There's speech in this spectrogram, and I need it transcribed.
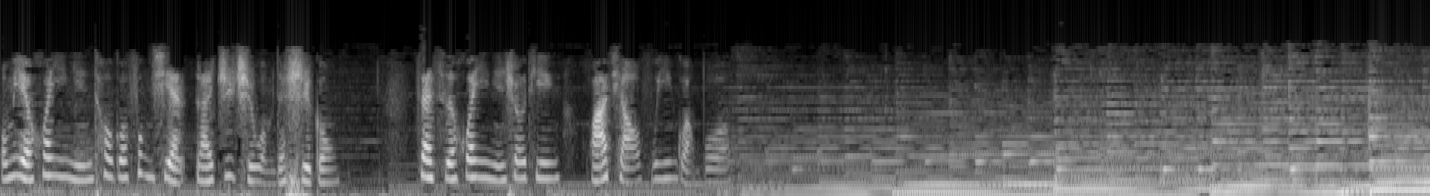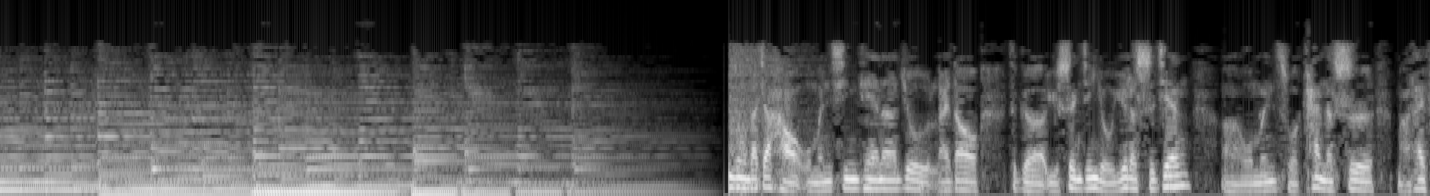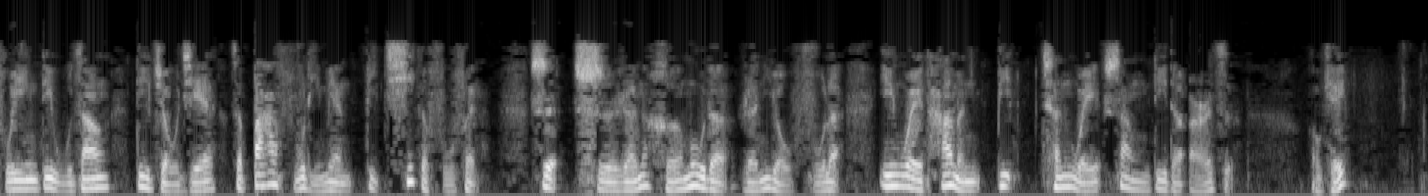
我们也欢迎您透过奉献来支持我们的施工。再次欢迎您收听华侨福音广播。大家好，我们今天呢就来到这个与圣经有约的时间啊、呃，我们所看的是马太福音第五章第九节，这八福里面第七个福分。是使人和睦的人有福了，因为他们必称为上帝的儿子。OK，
